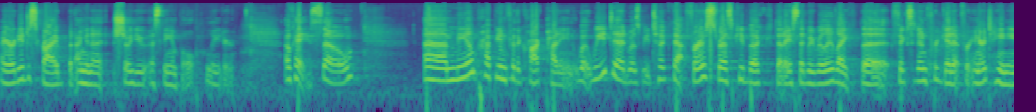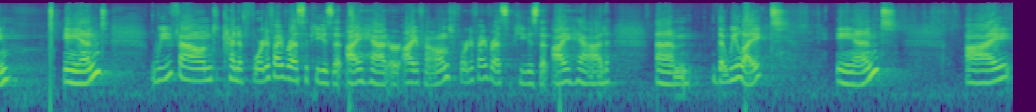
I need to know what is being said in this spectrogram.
I already described, but I'm going to show you a sample later. Okay, so uh, meal prepping for the crock potting. What we did was we took that first recipe book that I said we really liked, the Fix It and Forget It for entertaining, and we found kind of four to five recipes that I had, or I found four to five recipes that I had um, that we liked, and I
